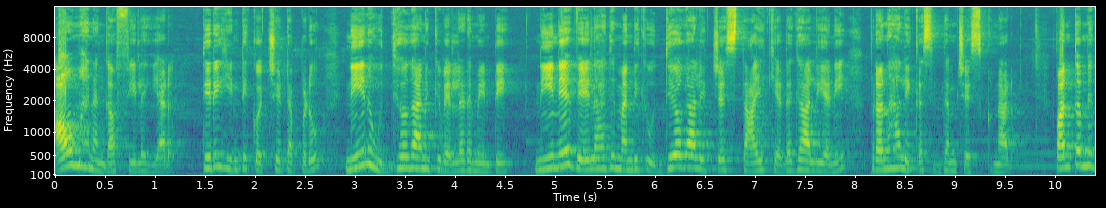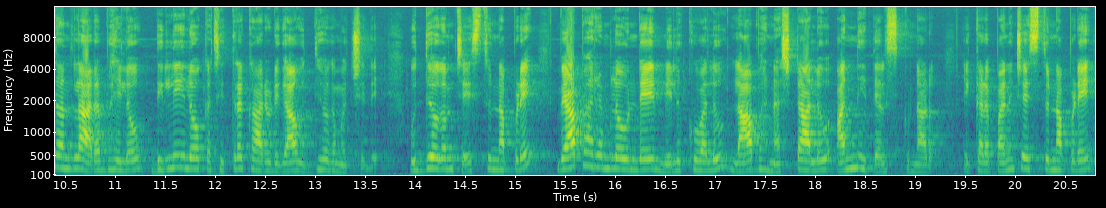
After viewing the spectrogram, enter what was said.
అవమానంగా ఫీల్ అయ్యాడు. తిరిగి ఇంటికి వచ్చేటప్పుడు నేను ఉద్యోగానికి వెళ్ళడం ఏంటి నేనే వేలాది మందికి ఉద్యోగాలు ఇచ్చే స్థాయికి ఎదగాలి అని ప్రణాళిక సిద్ధం చేసుకున్నాడు. పంతొమ్మిది వందల అరవైలో ఢిల్లీలో ఒక చిత్రకారుడిగా ఉద్యోగం వచ్చింది ఉద్యోగం చేస్తున్నప్పుడే వ్యాపారంలో ఉండే మెలకువలు లాభ నష్టాలు అన్నీ తెలుసుకున్నాడు. ఇక్కడ పని చేస్తున్నప్పుడే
